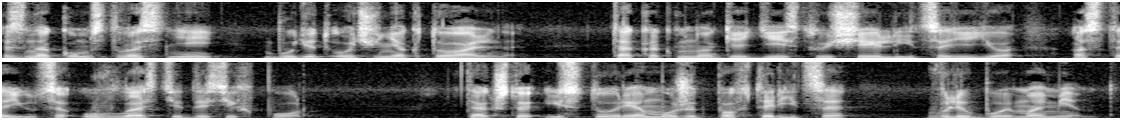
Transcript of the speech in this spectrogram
Знакомство с ней будет очень актуально, так как многие действующие лица ее остаются у власти до сих пор. Так что история может повториться в любой момент.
